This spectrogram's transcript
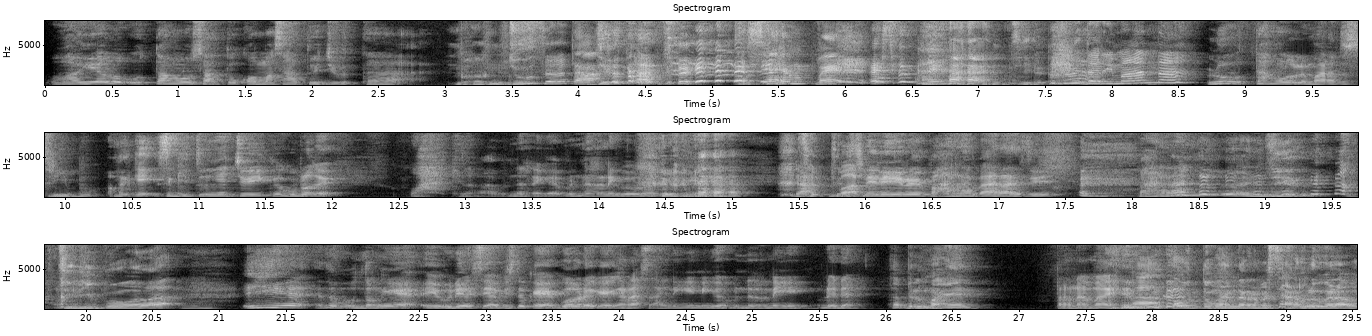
wah iya lu utang lu 1,1 juta. Juta. Juta cuy. SMP SMP anjir. Duit dari mana? lu utang lu lima ratus ribu. Sampai kayak segitunya cuy. Kayak gue bilang kayak wah gila nggak bener nih nggak bener nih gue bilang. Dapat ini ini parah parah sih. Parah anjir. Jadi bola. Iya itu untungnya ya udah sih abis itu kayak gue udah kayak ngerasa "Ah, ini ini nggak bener nih. Udah dah. Tapi lu main? Pernah main. Nah, keuntungan terbesar lu berapa?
